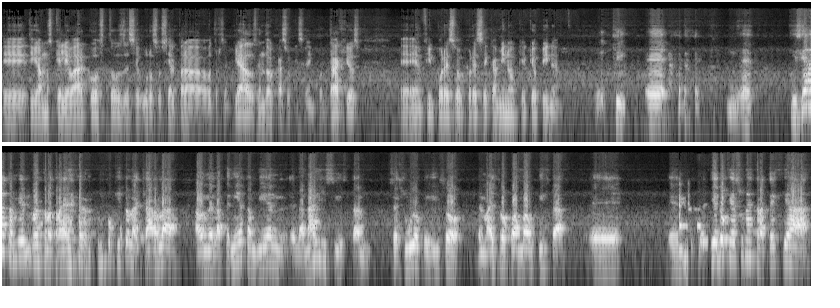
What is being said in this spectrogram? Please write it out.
eh, digamos, que elevar costos de seguro social para otros empleados, en dado caso que se den contagios? Eh, en fin, por eso, por ese camino, ¿qué, qué opina? Sí. Quisiera también retrotraer un poquito la charla a donde la tenía también el análisis tan sesudo que hizo el maestro Juan Bautista. Eh, entiendo que es una estrategia,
